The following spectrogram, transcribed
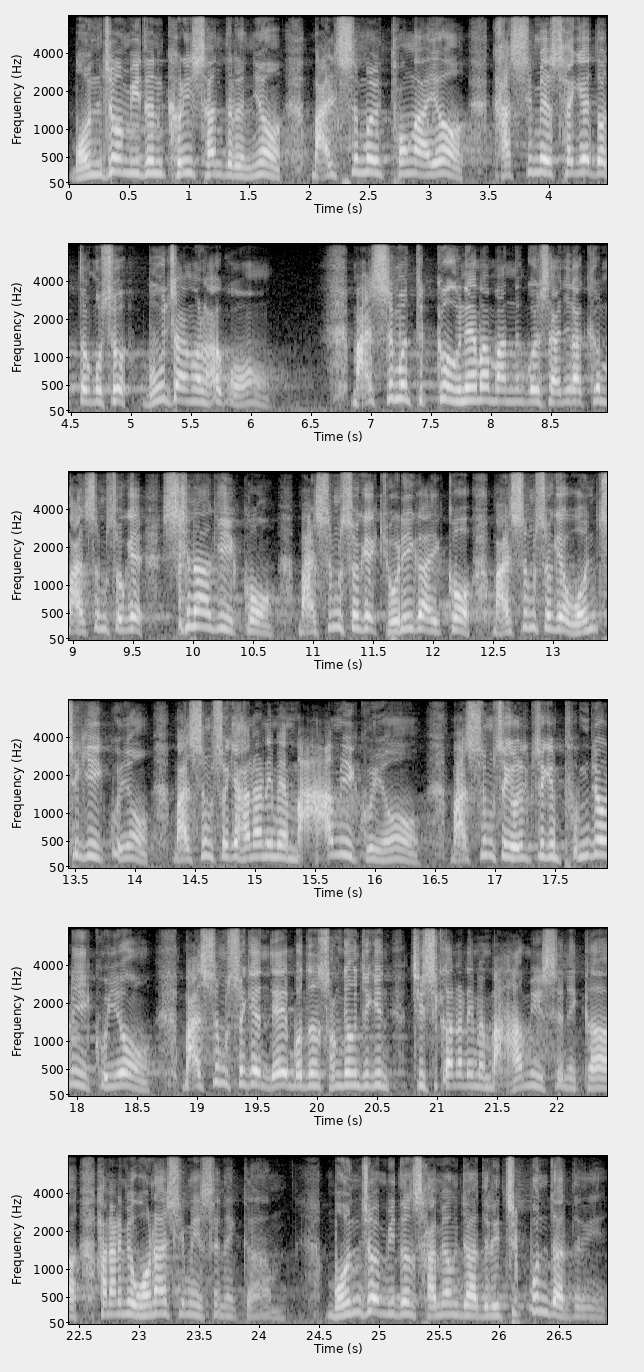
먼저 믿은 크리스찬들은요 말씀을 통하여 가슴에 새겨뒀던 것을 무장을 하고 말씀은 듣고 은혜만 받는 것이 아니라 그 말씀 속에 신학이 있고 말씀 속에 교리가 있고 말씀 속에 원칙이 있고요. 말씀 속에 하나님의 마음이 있고요. 말씀 속에 열적인 품절이 있고요. 말씀 속에 내 모든 성경적인 지식과 하나님의 마음이 있으니까 하나님의 원하심이 있으니까 먼저 믿은 사명자들이 직분자들이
